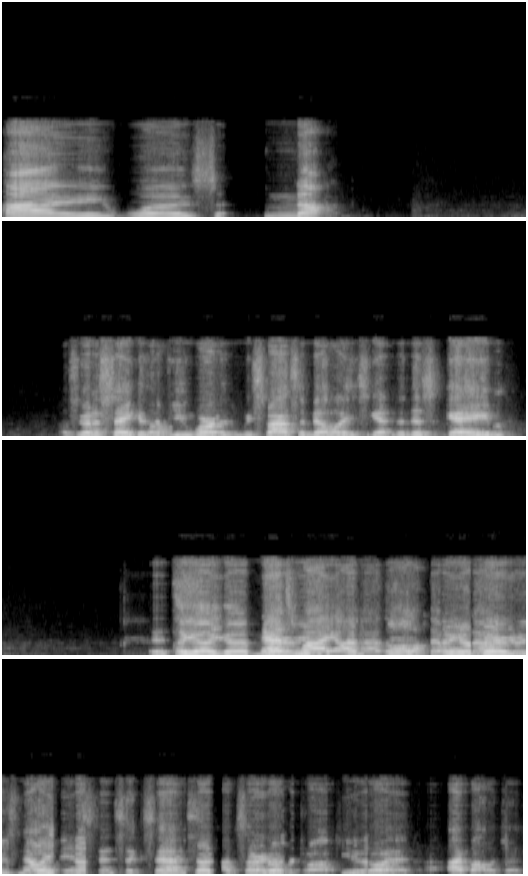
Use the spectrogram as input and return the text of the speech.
I was not. I was going to say because if you were responsibilities, get into this game. I, I got that's why I, all of them I got know married there's no instant success. Got, I'm sorry to overtalk you. you know, Go ahead. I apologize.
